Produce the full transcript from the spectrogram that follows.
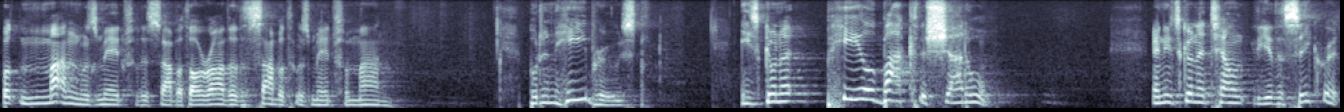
But man was made for the Sabbath, or rather, the Sabbath was made for man. But in Hebrews, he's going to peel back the shadow and he's going to tell you the secret.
